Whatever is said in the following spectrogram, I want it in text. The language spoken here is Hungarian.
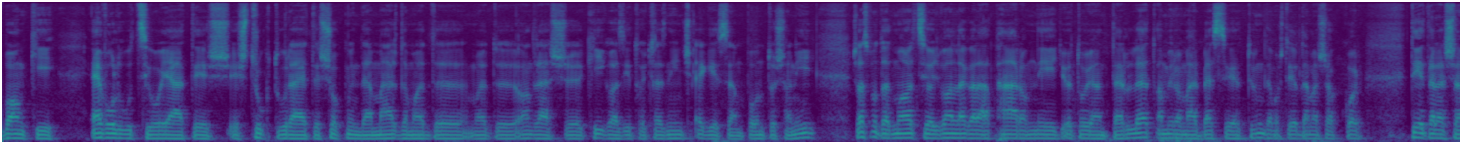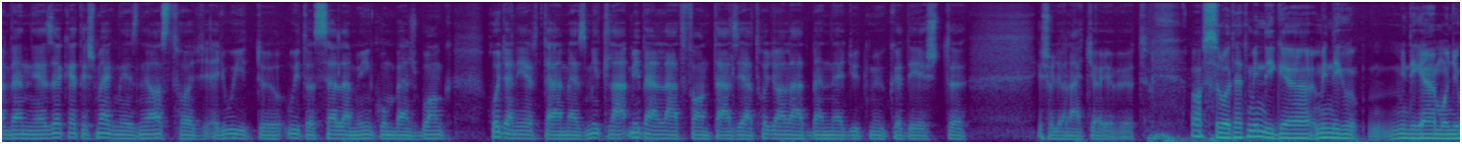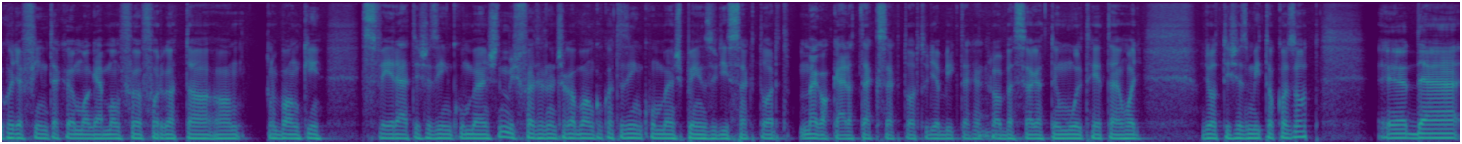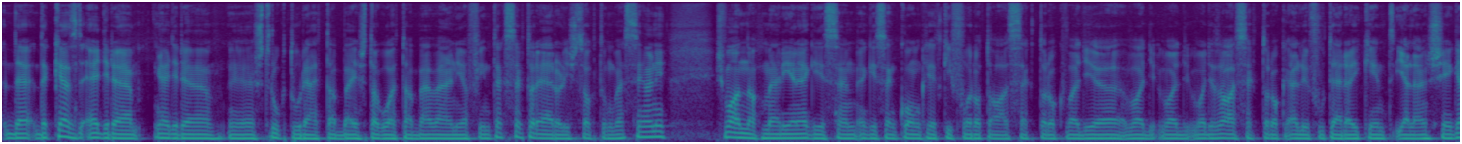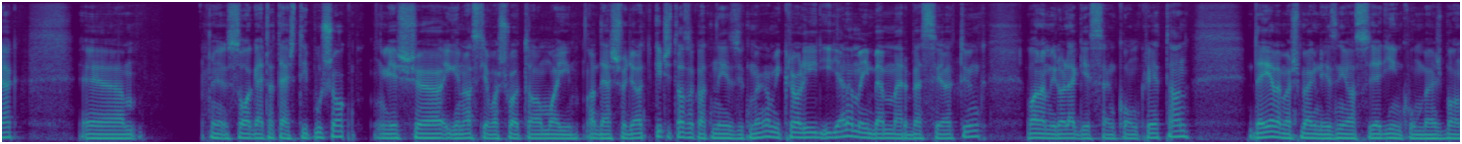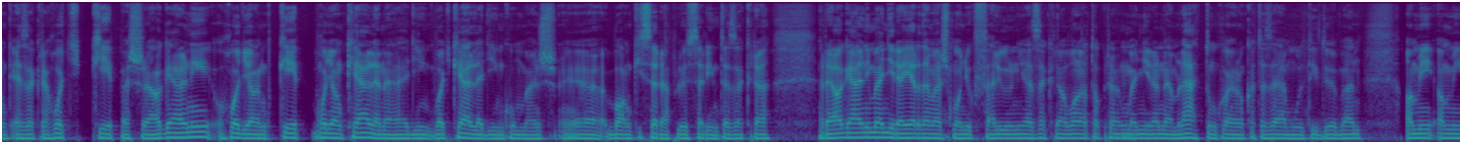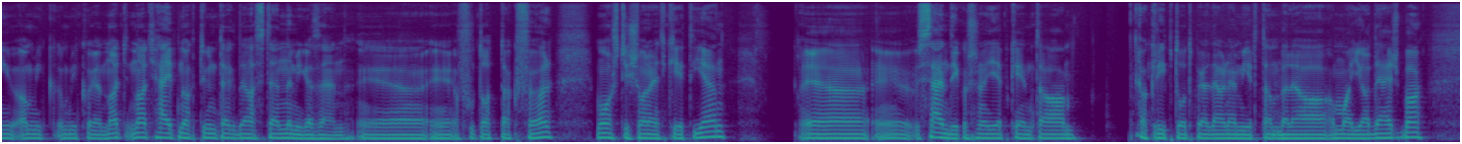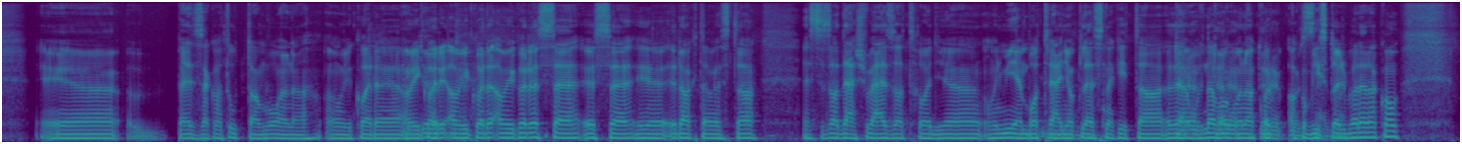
banki evolúcióját és, és struktúráját és sok minden más, de majd, majd András kiigazít, hogyha ez nincs egészen pontosan így. És azt mondtad, Marci, hogy van legalább három, négy, öt olyan terület, amiről már beszéltünk, de most érdemes akkor tételesen venni ezeket, és megnézni azt, hogy egy újító, újító szellemű inkubáns bank hogyan értelmez, mit lát, miben lát fantáziát, hogyan lát benne együttműködést, és hogyan látja a jövőt. Abszolút, hát mindig, mindig, mindig elmondjuk, hogy a fintek önmagában fölforgatta a banki szférát és az inkubens, nem is feltétlenül csak a bankokat, az inkubens pénzügyi szektort, meg akár a tech szektort, ugye a big techekről beszélgettünk múlt héten, hogy, hogy ott is ez mit okozott de, de, de kezd egyre, egyre struktúráltabbá és tagoltabbá válni a fintech szektor, erről is szoktunk beszélni, és vannak már ilyen egészen, egészen konkrét kiforrott alszektorok, vagy, vagy, vagy, vagy az alszektorok előfutáraiként jelenségek, szolgáltatás típusok, és igen, azt javasolta a mai adás, hogy kicsit azokat nézzük meg, amikről így, így elemeiben már beszéltünk, van amiről egészen konkrétan, de érdemes megnézni azt, hogy egy inkumbens bank ezekre hogy képes reagálni, hogyan, kép, hogyan kellene egy, vagy kell egy inkumbens banki szereplő szerint ezekre reagálni, mennyire érdemes mondjuk felülni ezekre a vonatokra, mennyire nem láttunk olyanokat az elmúlt időben, ami, ami, amik, amik olyan nagy, nagy hype-nak tűntek, de aztán nem igazán futottak föl. Most is van egy-két ilyen. Szándékosan egyébként a a kriptót például nem írtam bele a, a mai adásba. Ezeket tudtam volna, amikor, amikor, amikor, amikor össze, össze raktam ezt a ezt az adásvázat, hogy, hogy milyen botrányok lesznek itt az elmúlt napokban, akkor, akkor biztos belerakom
